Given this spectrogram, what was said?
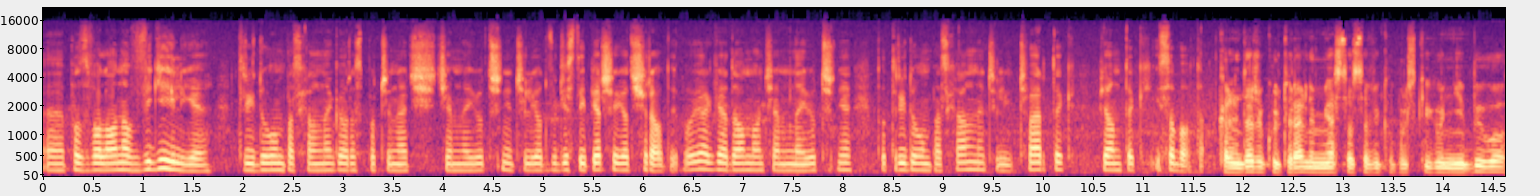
e, pozwolono w Wigilię Triduum Paschalnego rozpoczynać ciemne jutrznie, czyli o 21 od środy, bo jak wiadomo ciemne jutrznie to Triduum Paschalne, czyli czwartek, piątek i sobota. W kalendarzu kulturalnym miasta Ostrowieka nie było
